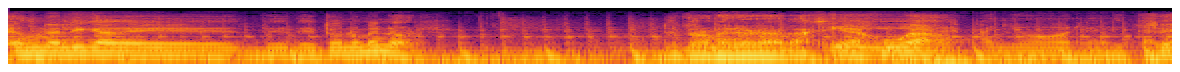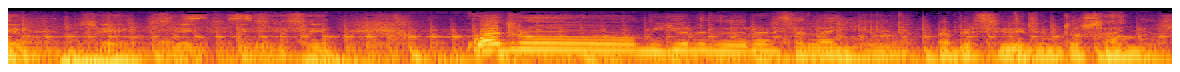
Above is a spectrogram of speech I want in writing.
es una liga de, de tono menor de todas maneras las que ha jugado. La española, el italiano. Sí, sí, sí, sí, sí, Cuatro millones de dólares al año ¿eh? va a percibir en dos años.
